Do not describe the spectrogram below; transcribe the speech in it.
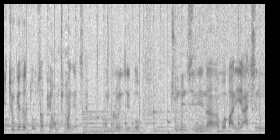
이쪽에서 또 서핑 엄청 많이 하세요. 어, 물론 이제 뭐 중문진이나 뭐 많이 아시는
